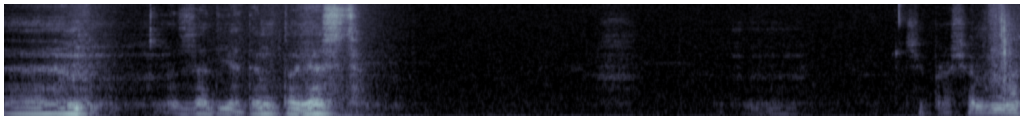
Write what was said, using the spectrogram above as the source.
Em, Z1 to jest. Przepraszam. No.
